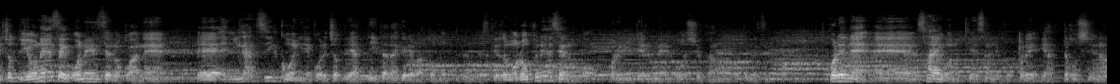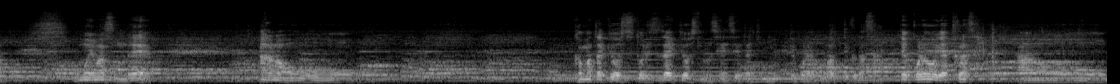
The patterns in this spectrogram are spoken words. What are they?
ー、ちょっと4年生5年生の子はね、えー、2月以降にねこれちょっとやっていただければと思ってるんですけども6年生の子これ見てるね欧州館の6年生の子。これね、えー、最後の計算力をこれやってほしいなと思いますのであの蒲田教室都立大教室の先生たちに言ってこれもらってください。でこれをやってください。あの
